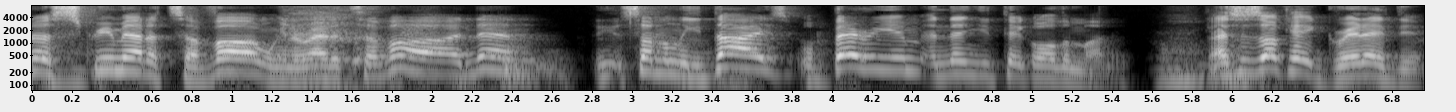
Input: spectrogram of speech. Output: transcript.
to scream out a tzava, we're to write a tzava, and then he suddenly dies, we'll bury him, and then you take all the money. The guy says, okay, great idea.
